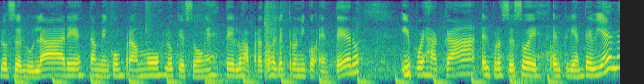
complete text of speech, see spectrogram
los celulares, también compramos lo que son este, los aparatos electrónicos enteros. Y pues acá el proceso es, el cliente viene,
